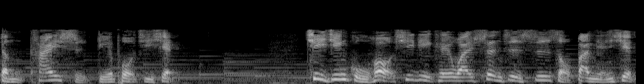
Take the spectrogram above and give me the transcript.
等开始跌破季线。迄今股后，矽力 KY 甚至失守半年线，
